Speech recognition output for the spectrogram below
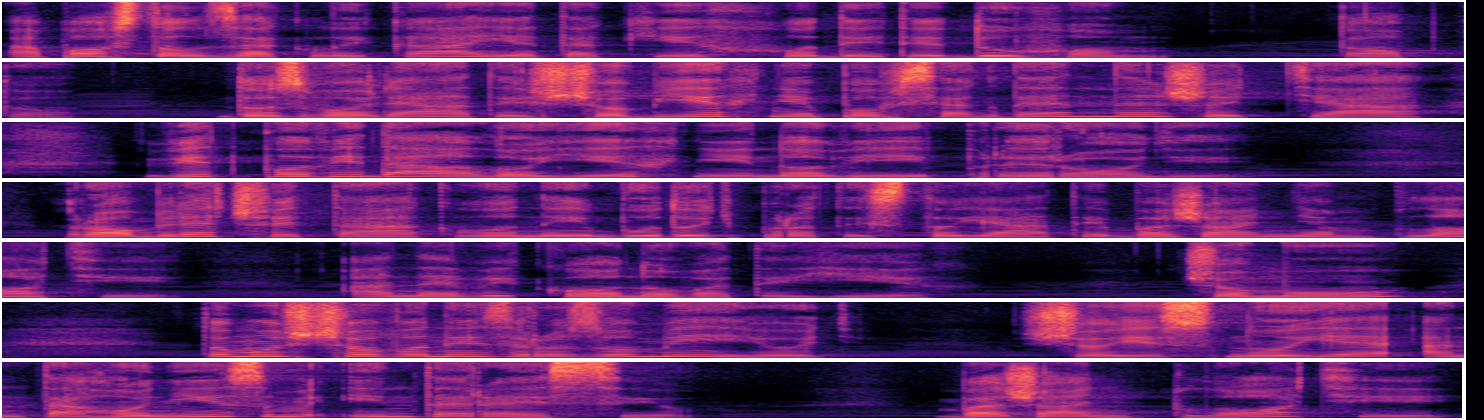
Апостол закликає таких ходити духом, тобто дозволяти, щоб їхнє повсякденне життя відповідало їхній новій природі. Роблячи так, вони будуть протистояти бажанням плоті, а не виконувати їх. Чому? Тому що вони зрозуміють, що існує антагонізм інтересів, бажань плоті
